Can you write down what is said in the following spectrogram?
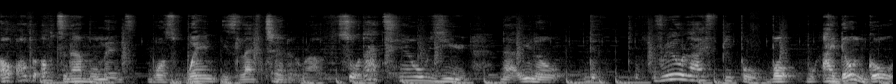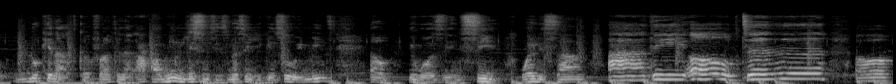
up, up to that moment was when his life turned around. So that tells you that you know the, real life people. But I don't go looking at confronting. I, I won't listen to his message again. So it means um, it was in sin when he sang at the altar, or,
